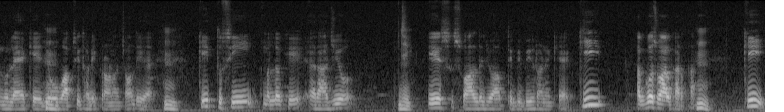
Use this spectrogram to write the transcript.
ਨੂੰ ਲੈ ਕੇ ਜੋ ਵਾਪਸੀ ਤੁਹਾਡੀ ਕਰਾਉਣਾ ਚਾਹੁੰਦੇ ਆ ਹੂੰ। ਕੀ ਤੁਸੀਂ ਮਤਲਬ ਕਿ ਰਾਜੀ ਹੋ ਜੀ। ਇਸ ਸਵਾਲ ਦੇ ਜਵਾਬ ਤੇ ਬੀਬੀ ਹੋਰਾਂ ਨੇ ਕਿਹਾ ਕੀ ਅੱਗੋਂ ਸਵਾਲ ਕਰਤਾ? ਕੀ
